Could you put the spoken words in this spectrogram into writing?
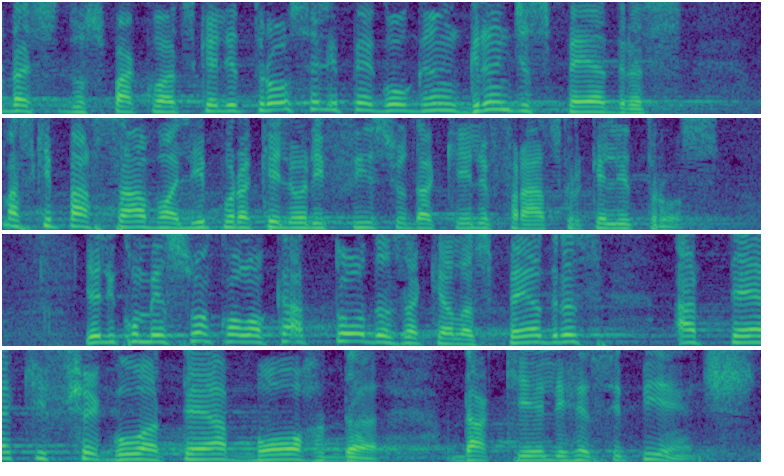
das, dos pacotes que ele trouxe, ele pegou grandes pedras, mas que passavam ali por aquele orifício daquele frasco que ele trouxe. Ele começou a colocar todas aquelas pedras até que chegou até a borda daquele recipiente.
